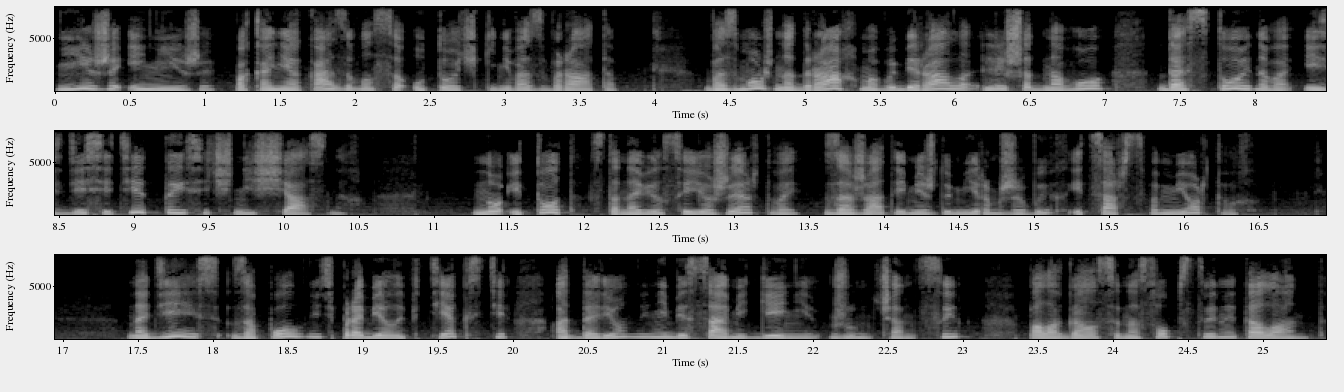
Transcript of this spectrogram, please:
ниже и ниже, пока не оказывался у точки невозврата. Возможно, Драхма выбирала лишь одного достойного из десяти тысяч несчастных. Но и тот становился ее жертвой, зажатой между миром живых и царством мертвых. Надеясь заполнить пробелы в тексте, одаренный небесами гений Жун Чан Цин полагался на собственный талант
